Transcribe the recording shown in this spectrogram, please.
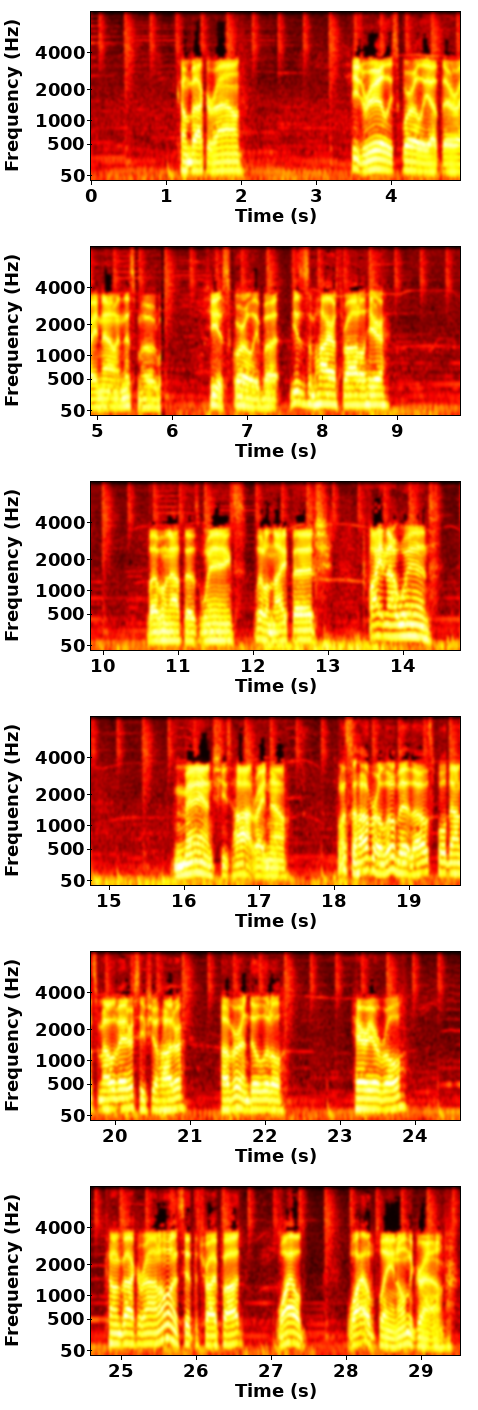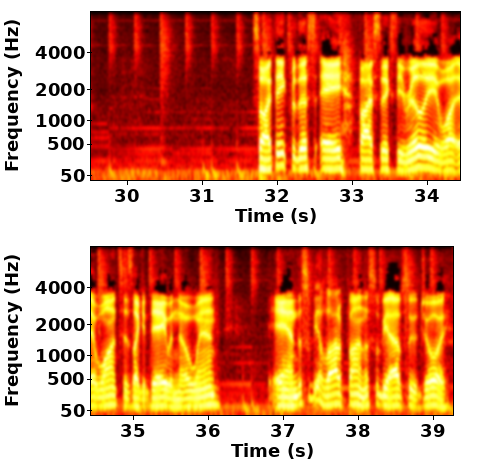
Come back around. She's really squirrely out there right now in this mode. She is squirrely but using some higher throttle here. Leveling out those wings. Little knife edge. Fighting that wind. Man she's hot right now wants to hover a little bit though. Let's pull down some elevator, see if she'll hover, hover and do a little Harrier roll. Coming back around, almost hit the tripod. Wild, wild plane on the ground. So I think for this A560, really what it wants is like a day with no wind. And this will be a lot of fun. This will be absolute joy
